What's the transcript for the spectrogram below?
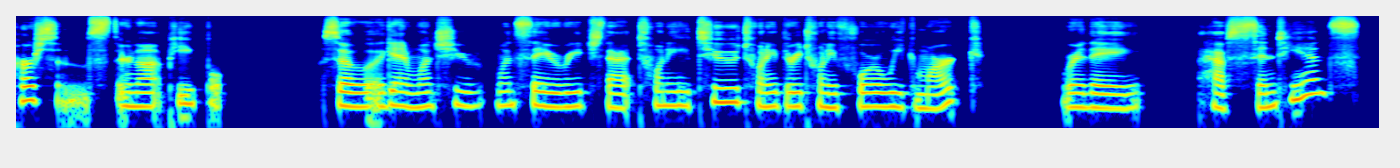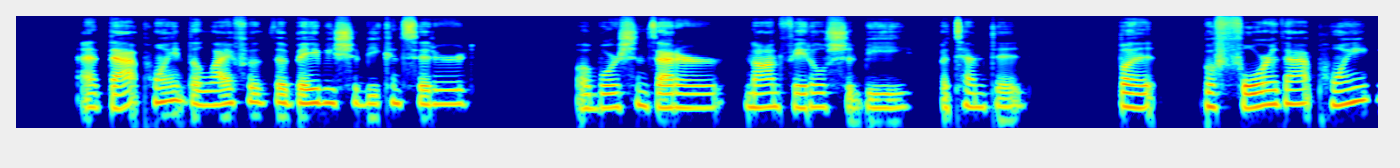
persons, they're not people. So again, once you once they reach that 22, 23, 24 week mark where they have sentience, at that point the life of the baby should be considered. Abortions that are non-fatal should be attempted. But before that point,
